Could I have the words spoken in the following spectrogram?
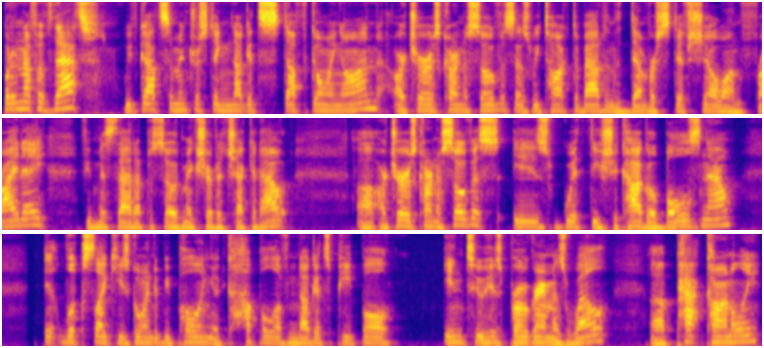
but enough of that. We've got some interesting Nuggets stuff going on. Arturas Karnisovas, as we talked about in the Denver Stiff show on Friday. If you missed that episode, make sure to check it out. Uh, Karnisovas is with the Chicago Bulls now. It looks like he's going to be pulling a couple of Nuggets people into his program as well. Uh, Pat Connelly,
